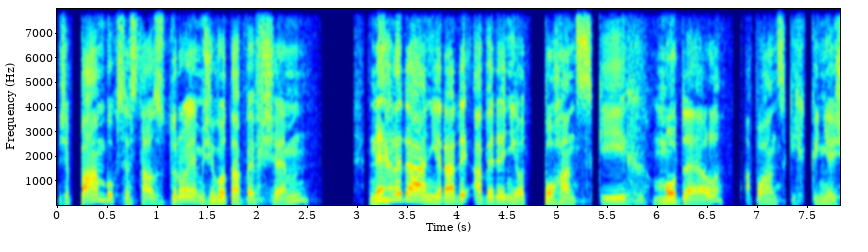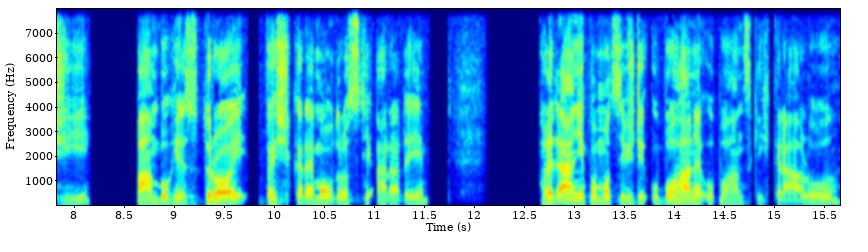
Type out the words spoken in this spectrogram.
že pán Bůh se stal zdrojem života ve všem, nehledání rady a vedení od pohanských model a pohanských kněží, Pán Bůh je zdroj veškeré moudrosti a rady. Hledání pomoci vždy u Boha, ne u pohanských králů.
